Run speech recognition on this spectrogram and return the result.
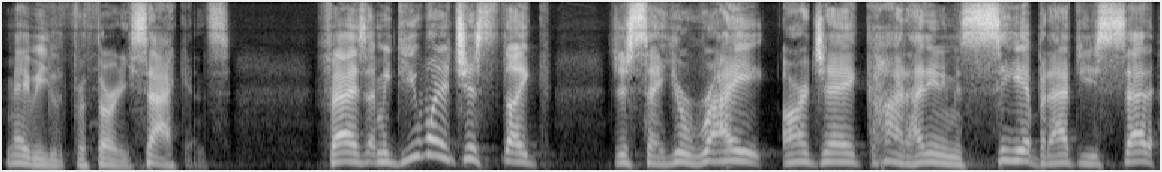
maybe for 30 seconds. Fez, I mean, do you want to just like just say, You're right, RJ. God, I didn't even see it, but after you said it,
